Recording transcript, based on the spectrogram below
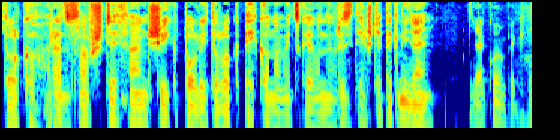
Toľko Radoslav Štefančík, politolog Ekonomickej univerzity. Ešte pekný deň. Ďakujem pekne.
